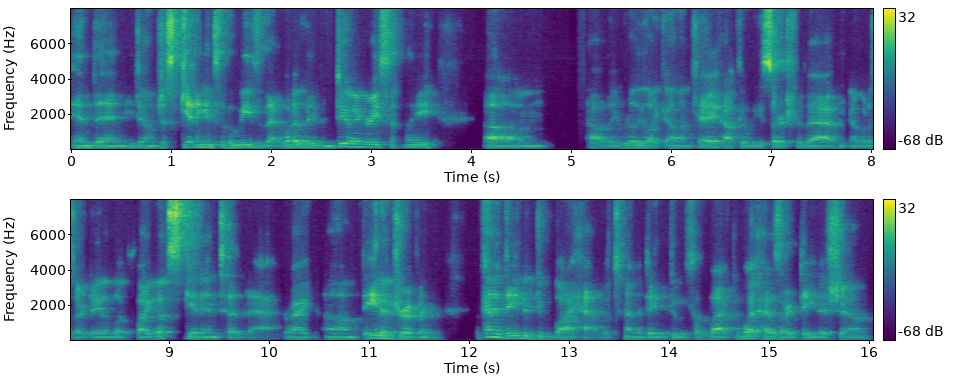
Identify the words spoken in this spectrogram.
and then, you know, just getting into the weeds of that. What have they been doing recently? Um, oh, they really like LNK. How can we search for that? You know, what does our data look like? Let's get into that, right? Um, data driven. What kind of data do I have? What kind of data do we collect? What has our data shown?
